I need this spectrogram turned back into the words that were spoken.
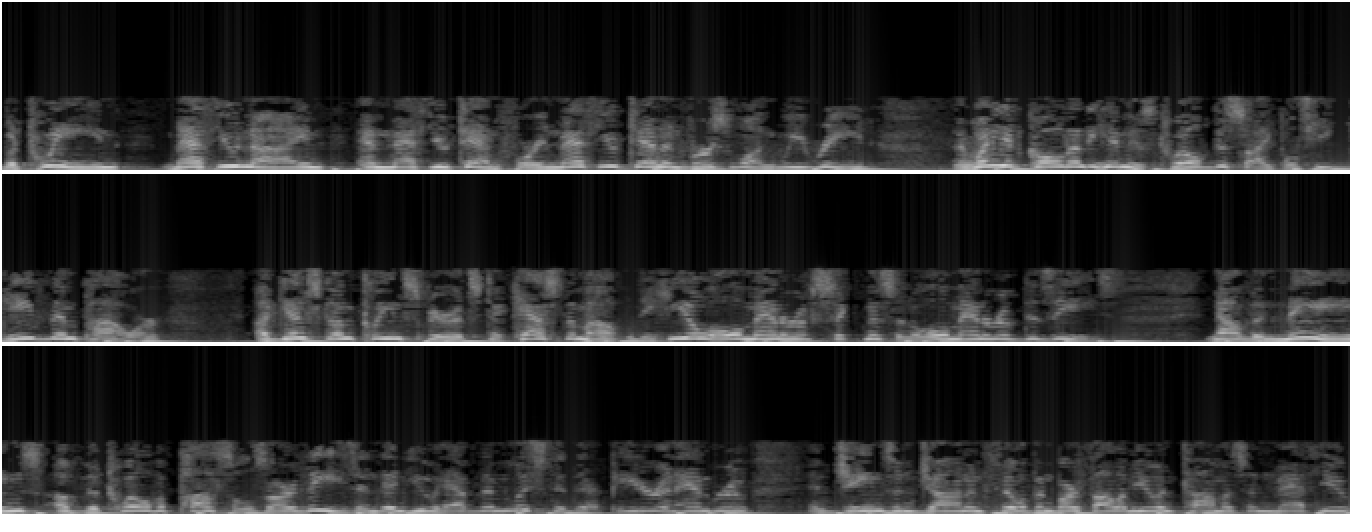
between Matthew 9 and Matthew 10. For in Matthew 10 and verse 1, we read that when he had called unto him his twelve disciples, he gave them power against unclean spirits to cast them out and to heal all manner of sickness and all manner of disease. Now, the names of the twelve apostles are these, and then you have them listed there Peter and Andrew, and James and John, and Philip and Bartholomew, and Thomas and Matthew,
